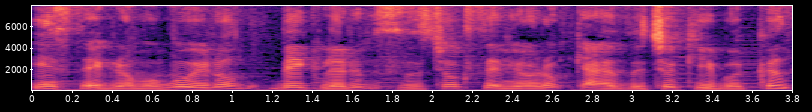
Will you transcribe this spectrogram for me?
Instagram'a buyurun. Beklerim. Sizi çok seviyorum. Kendinize çok iyi bakın.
